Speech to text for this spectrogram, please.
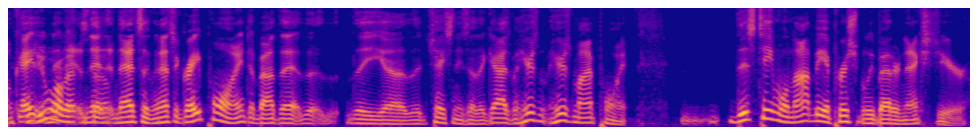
Okay, do all that and stuff. and that's a, that's a great point about the the the, uh, the chasing these other guys. But here's here's my point. this team will not be appreciably better next year.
